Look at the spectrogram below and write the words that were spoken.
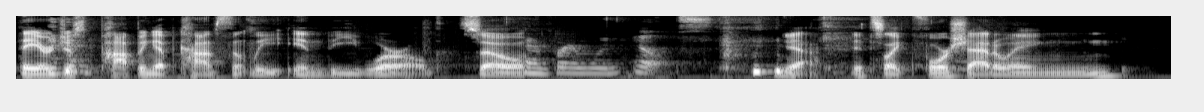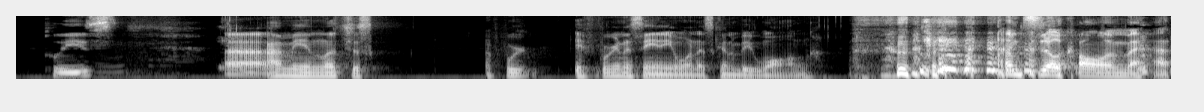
They are just popping up constantly in the world. So Everyone else. yeah, it's like foreshadowing. Please, uh, I mean, let's just if we're if we're gonna see anyone, it's gonna be Wong. I'm still calling that.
